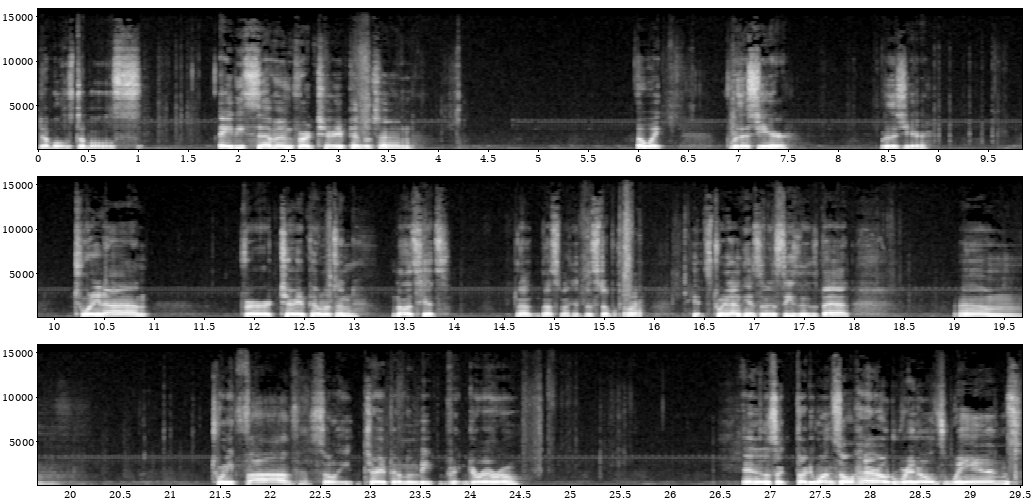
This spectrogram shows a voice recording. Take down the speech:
Doubles, doubles. 87 for Terry Pendleton. Oh, wait for this year. For this year. 29 for Terry Pendleton. No, that's hits. No, that's not hits. That's double. All right. Hits. 29 hits in the season is bad. Um, 25. So he, Terry Pendleton beat Guerrero. And it looks like 31. So Harold Reynolds wins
